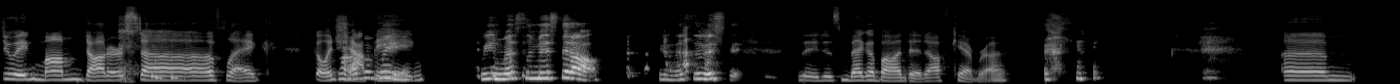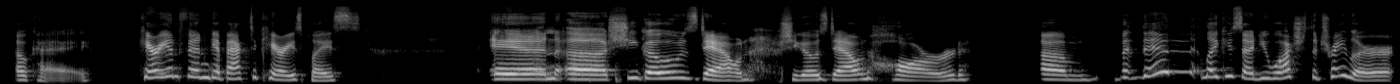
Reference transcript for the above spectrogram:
doing mom daughter stuff, like going Probably. shopping. we must have missed it all. We must have missed it. They just mega bonded off camera. Um okay. Carrie and Finn get back to Carrie's place. And uh she goes down. She goes down hard. Um but then like you said you watched the trailer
